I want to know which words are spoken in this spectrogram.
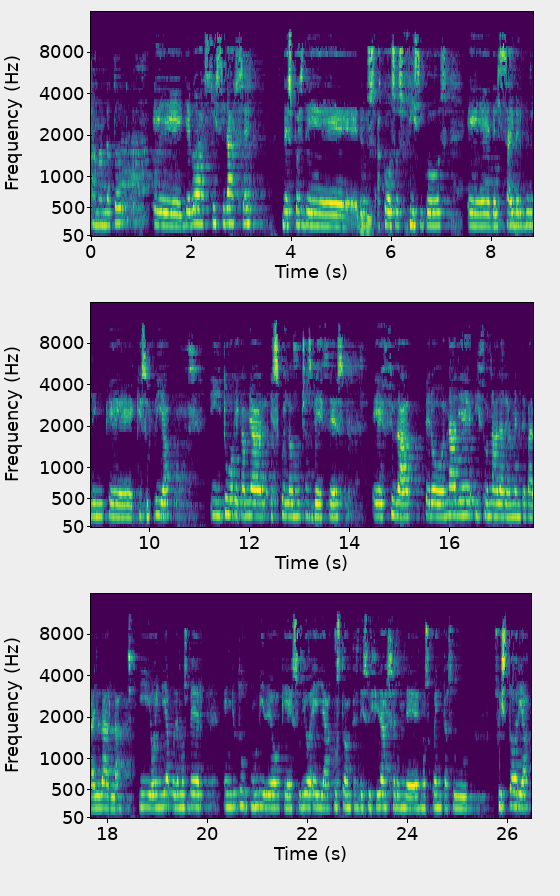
Amanda Todd eh, llegó a suicidarse después de, los acosos físicos, eh, del cyberbullying que, que sufría y tuvo que cambiar escuela muchas veces, eh, ciudad, pero nadie hizo nada realmente para ayudarla. Y hoy en día podemos ver en YouTube un vídeo que subió ella justo antes de suicidarse, donde nos cuenta su, su historia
